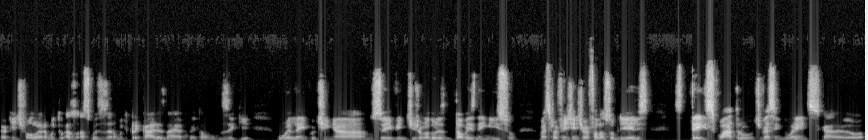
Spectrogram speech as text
É o que a gente falou, era muito, as, as coisas eram muito precárias na época. Então vamos dizer que o elenco tinha, não sei, 20 jogadores, talvez nem isso. Mais pra frente a gente vai falar sobre eles. Se 3, 4 tivessem doentes, cara, eu,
